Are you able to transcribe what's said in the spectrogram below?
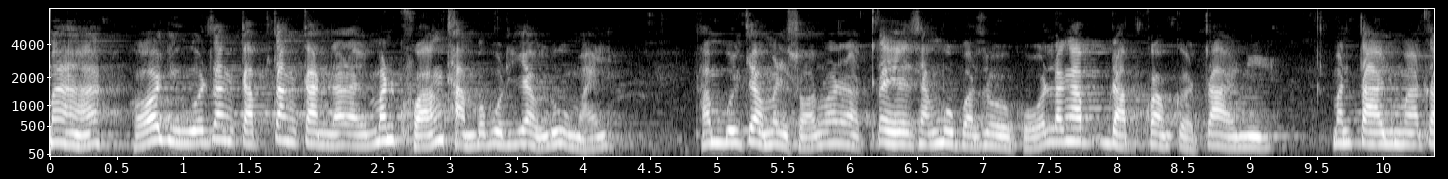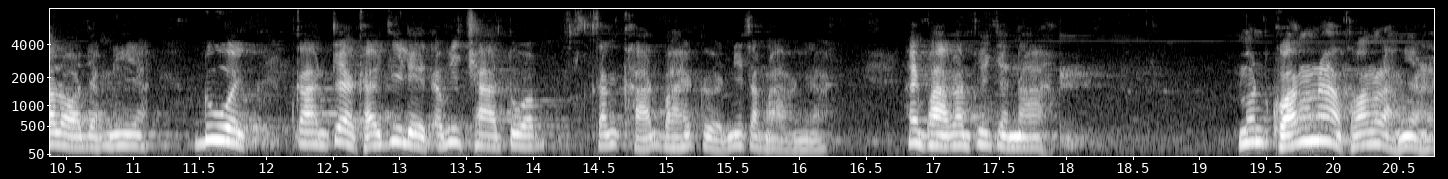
มาหาขออยู่ตั้งกับตั้งกันอะไร มันขวางธรรมพระพุทธเจ้ารู้ไหมธรรมพุทธเจ้าไม่ได้สอนว่าเตสังมุปัสโสโขระงับดับความเกิดตายนี่มันตายอยู่มาตลอดอย่างนี้ ด้วยการแก้ไขกิเลสอวิชชาตัวสังขารพาให้เกิดนี่ต่างหากนะ ให้พากันพิจารณา มันขวางหน้าขวางหลังอย่างไร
